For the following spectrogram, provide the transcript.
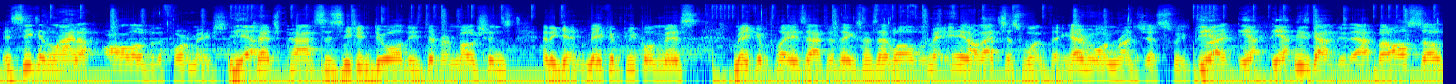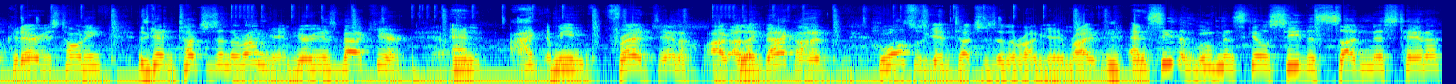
is he can line up all over the formation. Yeah. Catch passes, he can do all these different motions. And again, making people miss, making plays after things. So I said, well, you know, that's just one thing. Everyone runs jet sweeps, Yeah, right? Yep, yeah. He's got to do that. But also, Kadarius Toney is getting touches in the run game. Here he is back here. And I, I mean, Fred, Tana, I, I look back on it. Who else was getting touches in the run game, right? Mm. And see the movement skills, see the suddenness, Tana.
